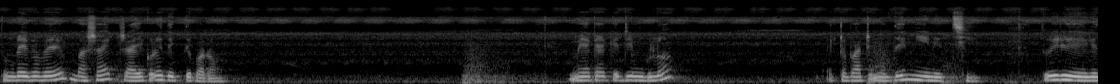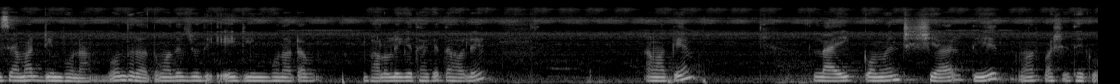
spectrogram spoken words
তোমরা এইভাবে বাসায় ট্রাই করে দেখতে পারো। আমি একে ডিমগুলো একটা বাটির মধ্যে নিয়ে নিচ্ছি। তৈরি হয়ে গেছে আমার ডিম ভুনা। বন্ধুরা, তোমাদের যদি এই ডিম ভুনাটা ভালো লেগে থাকে তাহলে আমাকে লাইক কমেন্ট শেয়ার দিয়ে আমার পাশে থেকো।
